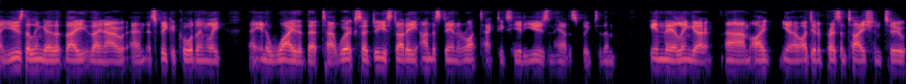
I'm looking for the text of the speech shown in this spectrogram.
Use the lingo that they, they know and speak accordingly uh, in a way that that uh, works. So do your study, understand the right tactics here to use and how to speak to them in their lingo. Um, I, you know, I did a presentation to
